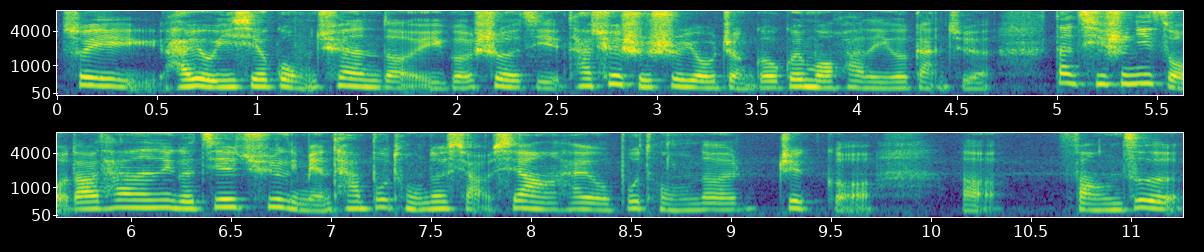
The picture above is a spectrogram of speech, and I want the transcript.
所以还有一些拱券的一个设计，它确实是有整个规模化的一个感觉。但其实你走到它的那个街区里面，它不同的小巷，还有不同的这个呃房子，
